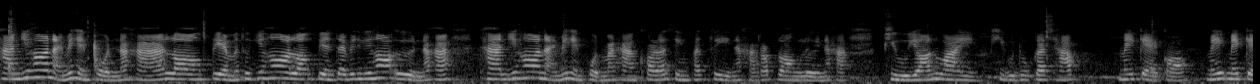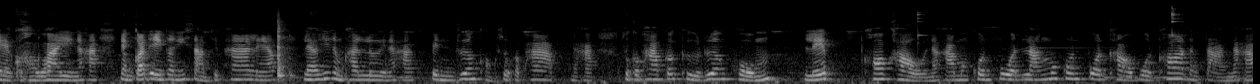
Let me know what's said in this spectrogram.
ทานยี่ห้อไหนไม่เห็นผลนะคะ ลองเปลี่ยนมาทุกยี่ห้อ ลองเปลี่ยนใจไปที่ยี่ห้ออื่นนะคะ ทานยี่ห้อไหนไม่เห็นผลมาทางคอลลซิงพัสซีนะคะ รับรองเลยนะคะ ผิวย้อนวัย ผิวดูกระชับ ไม่แก่กว่าไม่ไม่แก่กว่าวัยนะคะ อย่างก๊อตเองตอนนี้ 35 แล้ว แล้วที่สำคัญเลยนะคะ เป็นเรื่องของสุขภาพนะคะ สุขภาพก็คือเรื่องผมเล็บข้อเข่านะคะบางคนปวดหลังบางคนปวดเข่าปวดข้อต่างๆนะคะ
